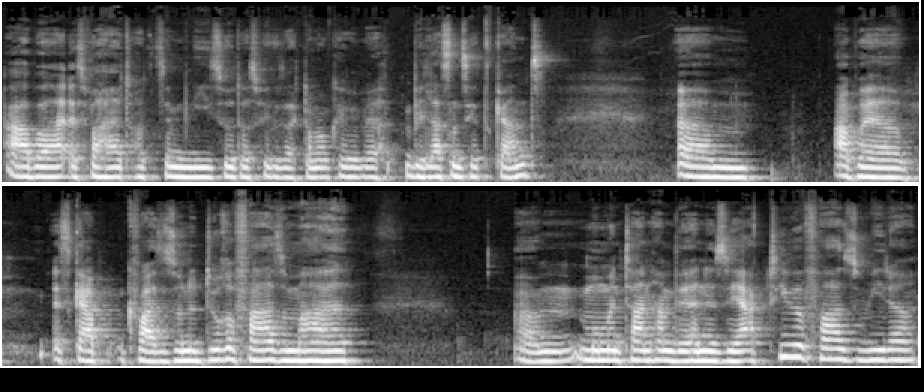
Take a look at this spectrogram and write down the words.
Aber es war halt trotzdem nie so, dass wir gesagt haben, okay, wir, wir lassen es jetzt ganz. Ähm, aber es gab quasi so eine Dürrephase mal. Ähm, momentan haben wir eine sehr aktive Phase wieder.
